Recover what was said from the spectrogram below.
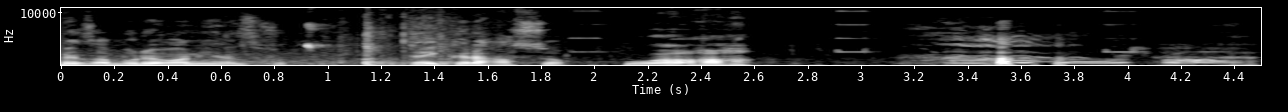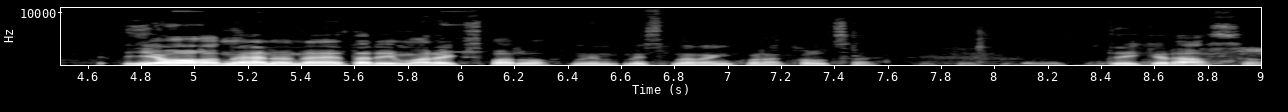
Je zabudovaný hned. Ty kráso. Wow. jo, ne, ne, ne, tady Marek spadl. My, my jsme venku na kolce. Ty kráso.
